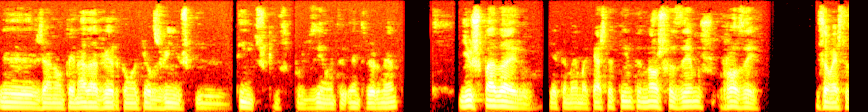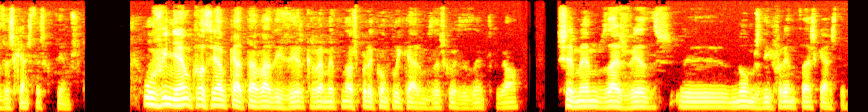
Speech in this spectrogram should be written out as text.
eh, já não tem nada a ver com aqueles vinhos que, tintos que se produziam anteriormente. E o espadeiro, que é também uma casta tinta, nós fazemos rosé. E são estas as castas que temos. O vinhão, que você há bocado estava a dizer, que realmente nós, para complicarmos as coisas em Portugal, chamamos às vezes eh, nomes diferentes às castas.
